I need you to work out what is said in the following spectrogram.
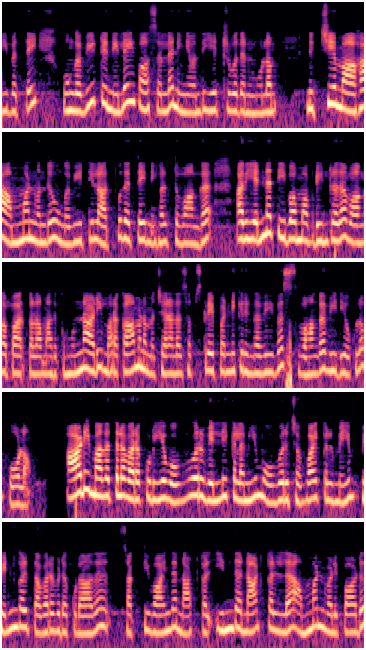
தீபத்தை உங்கள் வீட்டு நிலை வாசலில் நீங்கள் வந்து ஏற்றுவதன் மூலம் நிச்சயமாக அம்மன் வந்து உங்கள் வீட்டில் அற்புதத்தை நிகழ்த்துவாங்க. அது என்ன தீபம் அப்படின்றத வாங்க பார்க்கலாம். அதுக்கு முன்னாடி மறக்காமல் நம்ம சேனலை சப்ஸ்கிரைப் பண்ணிக்கிறீங்க வீவர்ஸ் வாங்க வீடியோக்குள்ளே போகலாம் ஆடி மாதத்தில் வரக்கூடிய ஒவ்வொரு வெள்ளிக்கிழமையும் ஒவ்வொரு செவ்வாய்க்கிழமையும் பெண்கள் தவறவிடக்கூடாத சக்தி வாய்ந்த நாட்கள். இந்த நாட்களில் அம்மன் வழிபாடு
